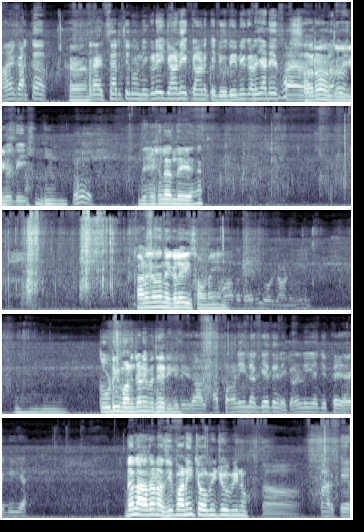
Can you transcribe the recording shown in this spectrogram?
ਆਏ ਕਣਕ ਹਾਂ। ਥ੍ਰੈਸ਼ਰ ਚ ਨੂੰ ਨਿਕਲੀ ਜਾਣੀ ਕਣਕ ਜੁਦੀ ਨਿਕਲ ਜਾਣੀ ਸਾਰਾ। ਜੁਦੀ। ਹੂੰ, ਦੇਖ ਲੈਂਦੇ ਆ। ਕਣਕ ਤਾਂ ਨਿਕਲੇ ਹੀ ਸੋਹਣੇ ਤੂੜੀ ਬਣ ਜਾਣੀ ਬਥੇਰੀ। ਆ ਪਾਣੀ ਲੱਗੇ ਤੇ ਨਿਕਲਣੀ ਆ ਜਿੱਥੇ ਹੈਗੀ ਆ। ਦਾ ਲਾ ਦੇਣਾ ਸੀ ਪਾਣੀ 24 24 ਨੂੰ। ਹਾਂ ਭਰ ਕੇ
